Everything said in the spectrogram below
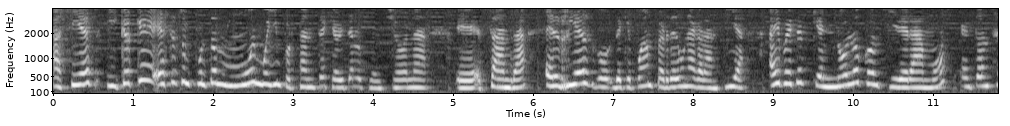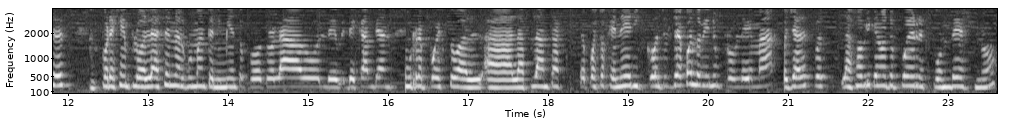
Así es, y creo que este es un punto muy, muy importante que ahorita nos menciona eh, Sandra, el riesgo de que puedan perder una garantía hay veces que no lo consideramos, entonces, por ejemplo, le hacen algún mantenimiento por otro lado, le, cambian un repuesto a la planta, repuesto genérico, entonces ya cuando viene un problema, pues ya después la fábrica no te puede responder, ¿no?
